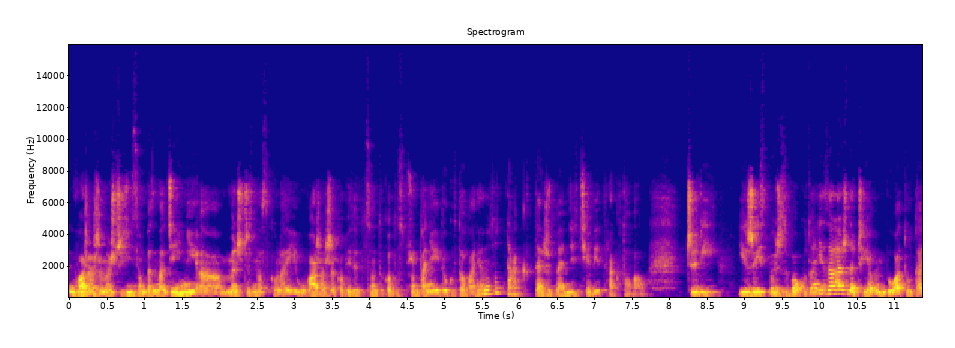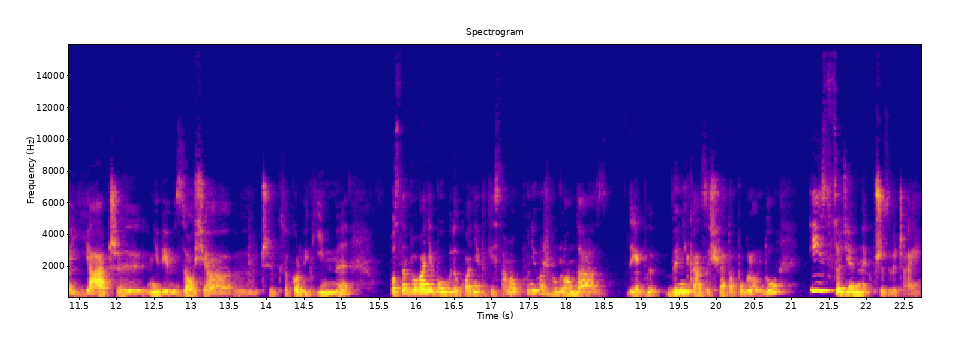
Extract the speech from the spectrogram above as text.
uważa, że mężczyźni są beznadziejni, a mężczyzna z kolei uważa, że kobiety to są tylko do sprzątania i do gotowania, no to tak też będzie Ciebie traktował. Czyli jeżeli spojrzysz z boku, to niezależne, czy ja bym była tutaj ja, czy nie wiem, Zosia, y, czy ktokolwiek inny, postępowanie byłoby dokładnie takie samo, ponieważ wygląda, jakby wynika ze światopoglądu i z codziennych przyzwyczajeń.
